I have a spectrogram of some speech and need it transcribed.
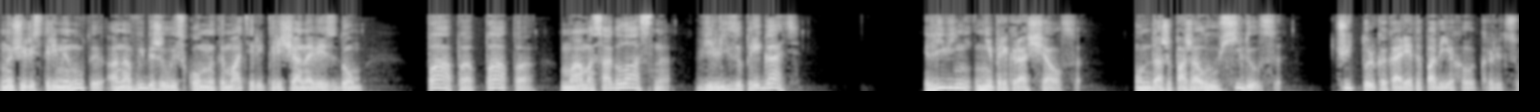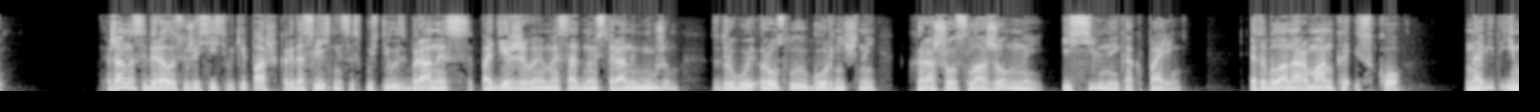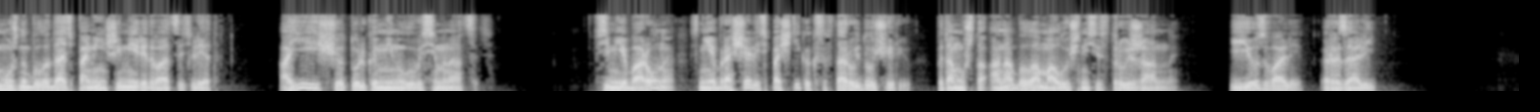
Но через три минуты она выбежала из комнаты матери, крича на весь дом «Папа, папа, мама согласна, вели запрягать!» Ливень не прекращался. Он даже, пожалуй, усилился. Чуть только карета подъехала к крыльцу. Жанна собиралась уже сесть в экипаж, когда с лестницы спустилась баронесса, поддерживаемая с одной стороны мужем, с другой — рослую горничной, хорошо сложенной и сильной, как парень. Это была норманка из Ко. На вид ей можно было дать по меньшей мере 20 лет, а ей еще только минуло 18. В семье барона с ней обращались почти как со второй дочерью, потому что она была молочной сестрой Жанны. Ее звали Розали.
